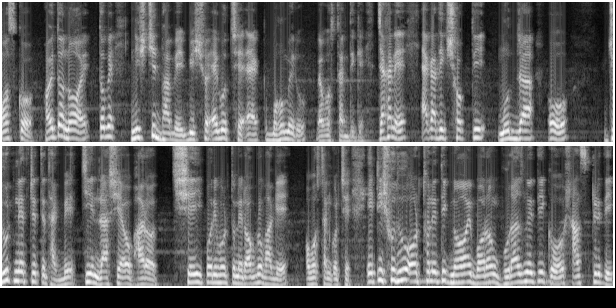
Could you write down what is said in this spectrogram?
মস্কো? হয়তো নয়, তবে নিশ্চিতভাবে বিশ্ব এগোচ্ছে এক বহুমেরু ব্যবস্থার দিকে, যেখানে একাধিক শক্তি, মুদ্রা ও জুট নেতৃত্বে থাকবে চীন, রাশিয়া ও ভারত। সেই পরিবর্তনের অগ্রভাগে অবস্থান করছে। এটি শুধু অর্থনৈতিক নয়, বরং ভূরাজনৈতিক ও সাংস্কৃতিক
